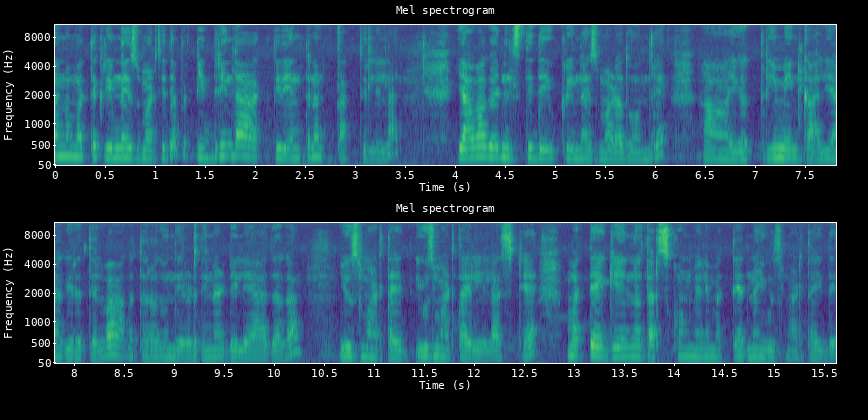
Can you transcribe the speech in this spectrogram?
ನಾನು ಮತ್ತೆ ಕ್ರೀಮ್ನ ಯೂಸ್ ಮಾಡ್ತಿದ್ದೆ. ಬಟ್ ಇದರಿಂದ ಆಗ್ತಿದೆ ಅಂತ ನಂಗೆ ಗೊತ್ತಾಗ್ತಿರ್ಲಿಲ್ಲ. ಯಾವಾಗ ನಿಲ್ಲಿಸ್ತಿದ್ದೆ ಈ ಕ್ರೀಮ್ನ ಯೂಸ್ ಮಾಡೋದು ಅಂದರೆ ಈಗ ಕ್ರೀಮ್ ಏನು ಖಾಲಿ ಆಗಿರುತ್ತೆ ಅಲ್ವಾ? ಆಗ ತರೋದೊಂದು ಎರಡು ದಿನ ಡಿಲೇ ಆದಾಗ ಯೂಸ್ ಮಾಡ್ತಾ ಯೂಸ್ ಮಾಡ್ತಾ ಇರಲಿಲ್ಲ ಅಷ್ಟೇ. ಮತ್ತೆ ಅಗೇನು ತರಿಸ್ಕೊಂಡ್ಮೇಲೆ ಮತ್ತೆ ಅದನ್ನ ಯೂಸ್ ಮಾಡ್ತಾ ಇದ್ದೆ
